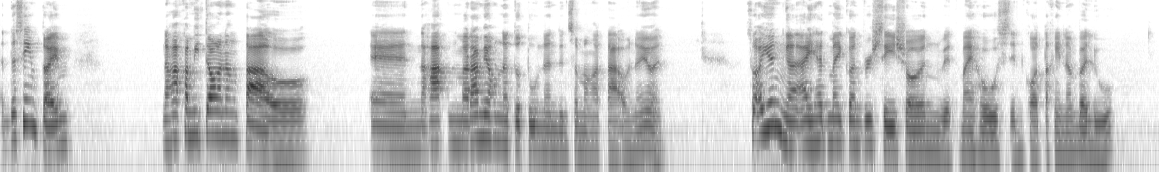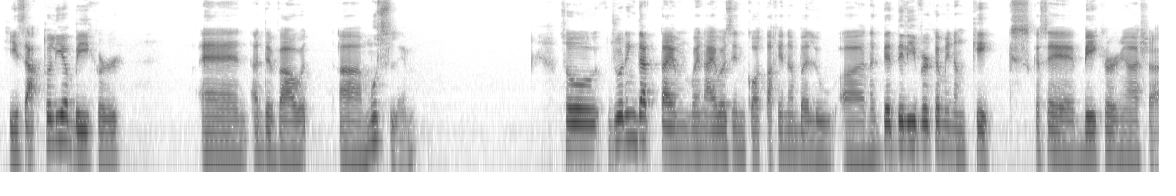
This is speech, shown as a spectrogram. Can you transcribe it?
At the same time, nakakamit ako ng tao and naka, marami akong natutunan dun sa mga tao na yun. So ayun nga, I had my conversation with my host in Kota Kinabalu. He's actually a baker and a devout uh, Muslim. So, during that time, when I was in Kota Kinabalu, uh, nagde-deliver kami ng cakes kasi baker nga siya.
